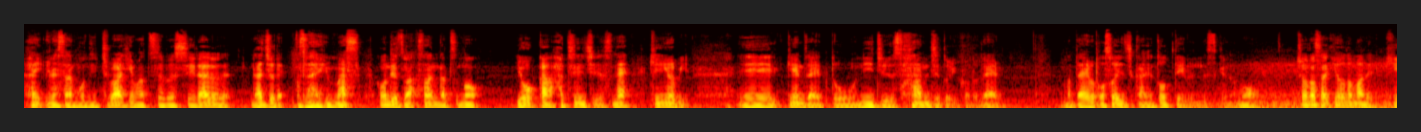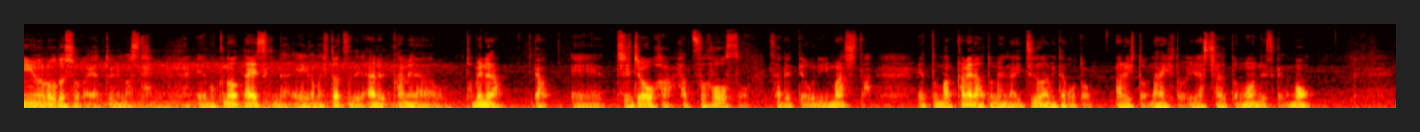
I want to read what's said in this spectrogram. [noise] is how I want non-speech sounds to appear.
はい、皆さんこんにちは。暇つぶしラジオで、ラジオでございます。本日は3月の8日、8日ですね。金曜日。えー、現在、えっと、23時ということで、まあ、だいぶ遅い時間に撮っているんですけども、ちょうど先ほどまで金曜ロードショーがやっておりまして、えー僕の大好きな映画の一つであるカメラを止めるなが、えー地上波初放送されておりました。えっと、まあ、カメラを止めるな一度は見たことある人、ない人いらっしゃると思うんですけども、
